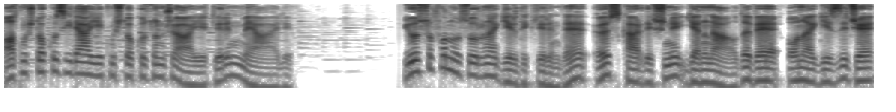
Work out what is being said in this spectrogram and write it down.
...69 ila 79. ayetlerin meali Yusuf'un huzuruna girdiklerinde öz kardeşini yanına aldı ve ona gizlice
